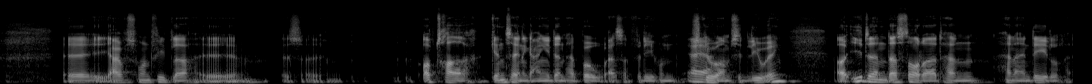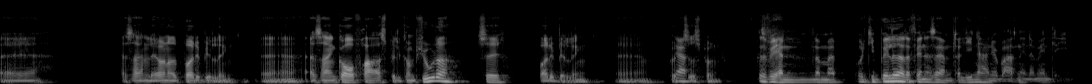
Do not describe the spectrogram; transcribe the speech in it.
øh, Jakob Swan Fiedler øh, altså, optræder gentagende gange i den her bog, altså fordi hun ja, ja. skriver om sit liv, ikke? Og i den, der står der, at han, han er en del af... Altså, han laver noget bodybuilding. Uh, altså, han går fra at spille computer til bodybuilding uh, på et ja. tidspunkt. Altså, han, når man, på de billeder, der findes af ham, der ligner han jo bare sådan en almindelig.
